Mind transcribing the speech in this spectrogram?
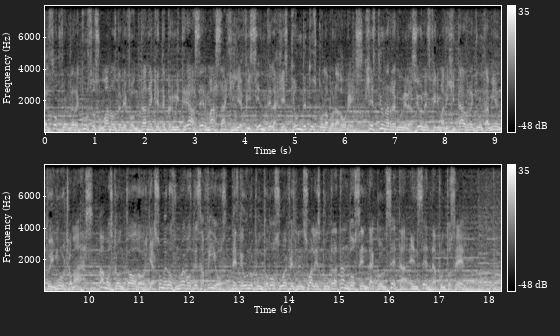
el software de recursos humanos de Defontana que te permitirá hacer más ágil y eficiente la gestión de tus colaboradores. Gestiona remuneraciones, firma digital, reclutamiento y mucho más. Vamos con todo y asume los nuevos desafíos desde 1.2 UFs mensuales contratando Senda con Z en senda.cl.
